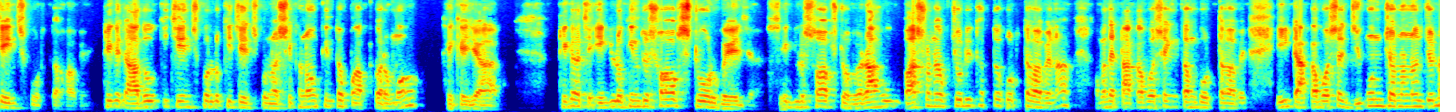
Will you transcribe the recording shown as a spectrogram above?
চেঞ্জ করতে হবে। ঠিক আছে? আদৌ কি চেঞ্জ করল, কি চেঞ্জ করল সেখানেও কিন্তু পাপকর্ম থেকে যায়। ঠিক আছে? এগুলো কিন্তু সব স্টোর হয়ে যায়। সেগুলো সব স্টোর রাহু, বাসনা চরিতার্থ করতে হবে না? আমাদের টাকা পয়সা ইনকাম করতে হবে। এই টাকা পয়সা জীবন চালানোর জন্য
